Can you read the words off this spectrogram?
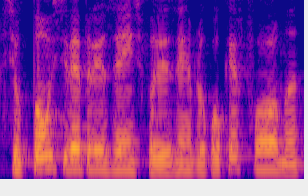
Se o pão estiver presente, por exemplo, ou qualquer forma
